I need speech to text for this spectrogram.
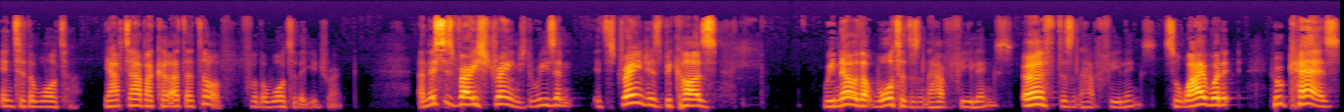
into the water? You have to have a tov for the water that you drank. And this is very strange. The reason it's strange is because we know that water doesn't have feelings, earth doesn't have feelings. So why would it? Who cares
